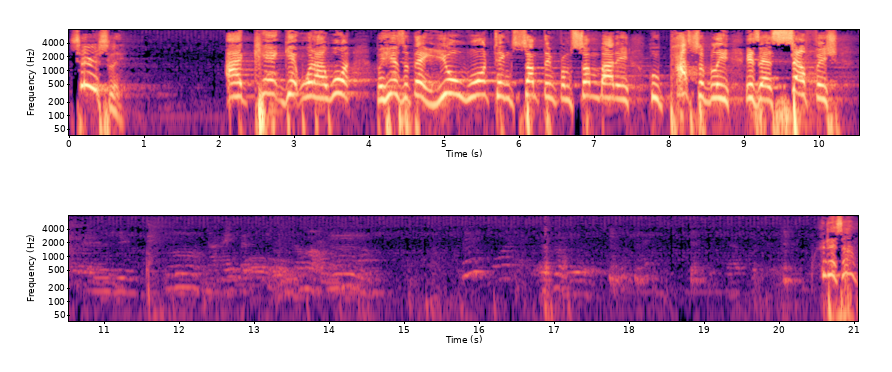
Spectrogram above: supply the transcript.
Seriously. I can't get what I want but here's the thing you're wanting something from somebody who possibly is as selfish. And that's them.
